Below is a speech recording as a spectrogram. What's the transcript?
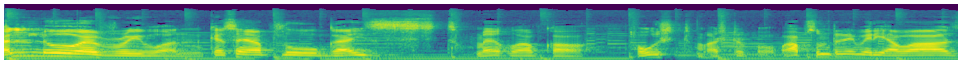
हेलो एवरीवन कैसे हैं आप लोग? गाइस मैं हूँ आपका होस्ट मास्टर पॉप आप सुन रहे हैं मेरी आवाज़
